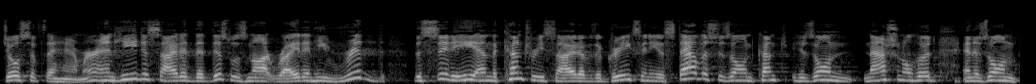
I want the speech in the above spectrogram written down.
Joseph the Hammer, and he decided that this was not right and he rid the city and the countryside of the Greeks and he established his own country, his own nationalhood and his own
